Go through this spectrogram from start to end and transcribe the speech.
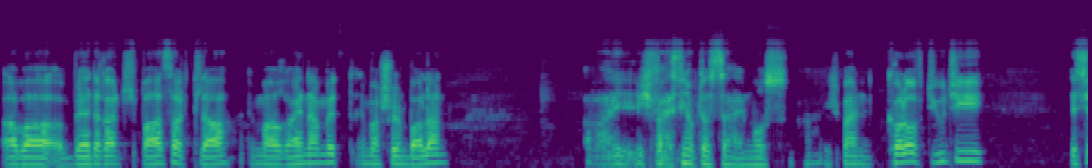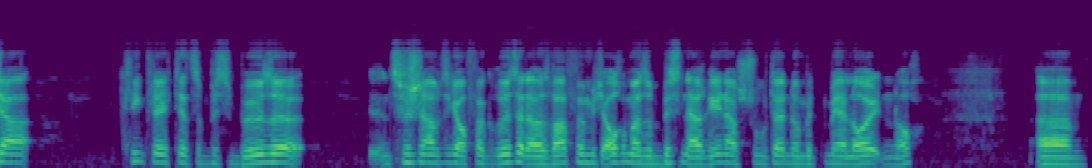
Aber wer daran Spaß hat, klar, immer rein damit, immer schön ballern. Aber ich weiß nicht, ob das sein muss. Ich meine, Call of Duty ist ja, klingt vielleicht jetzt ein bisschen böse, inzwischen haben sie sich auch vergrößert, aber es war für mich auch immer so ein bisschen Arena-Shooter, nur mit mehr Leuten noch. Ähm,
